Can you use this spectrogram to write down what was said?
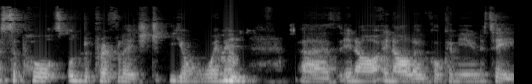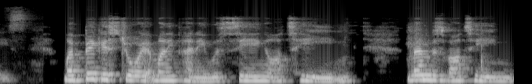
supports underprivileged young women. Mm uh, in our in our local communities. My biggest joy at Moneypenny was seeing our team, members of our team,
